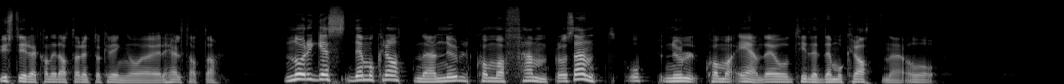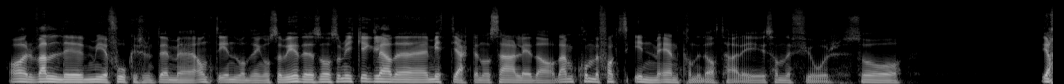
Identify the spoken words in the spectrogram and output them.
bystyrekandidater rundt omkring og i det hele tatt, da. Norgesdemokratene 0,5% opp 0,1. Det er jo tidligere Demokratene og har veldig mye fokus rundt det med anti-innvandring osv., noe som ikke gleder mitt hjerte noe særlig da. De kommer faktisk inn med én kandidat her i Sandefjord, så ja.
